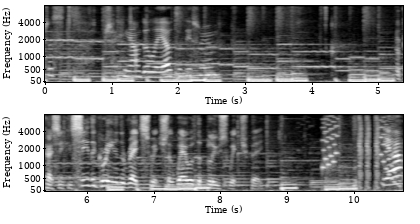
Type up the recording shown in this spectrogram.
just checking out the layout of this room. Okay, so you can see the green and the red switch. So where would the blue switch be? Yeah.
